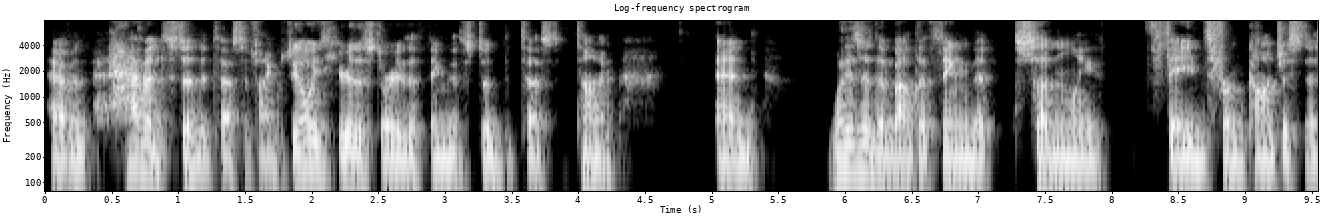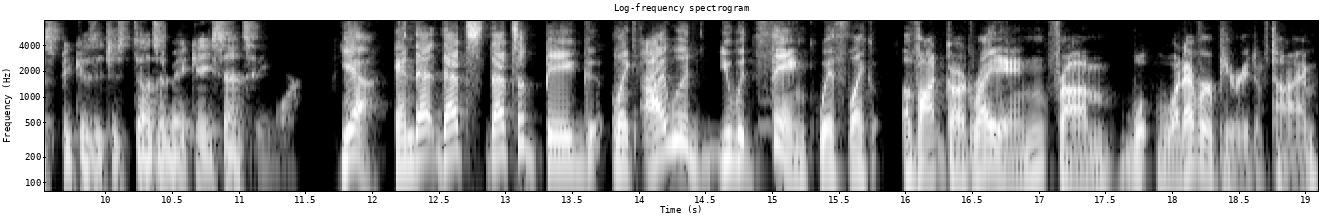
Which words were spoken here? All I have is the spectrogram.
Haven't haven't stood the test of time because we always hear the story of the thing that stood the test of time and what is it about the thing that suddenly fades from consciousness because it just doesn't make any sense anymore Yeah, and that that's that's a big like I would you would think with like avant-garde writing from w- whatever period of time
